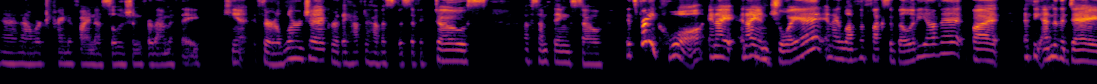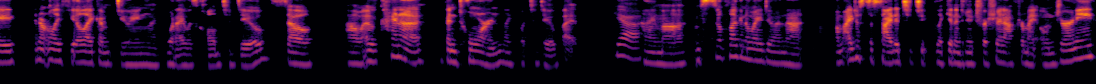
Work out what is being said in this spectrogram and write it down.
and uh, we're trying to find a solution for them if they can't, if they're allergic or they have to have a specific dose of something. So it's pretty cool, and I and I enjoy it, and I love the flexibility of it. But at the end of the day, I don't really feel like I'm doing like what I was called to do. So um, I've kind of been torn like what to do, but yeah, I'm uh I'm still plugging away doing that. Um, I just decided to, like get into nutrition after my own journey,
